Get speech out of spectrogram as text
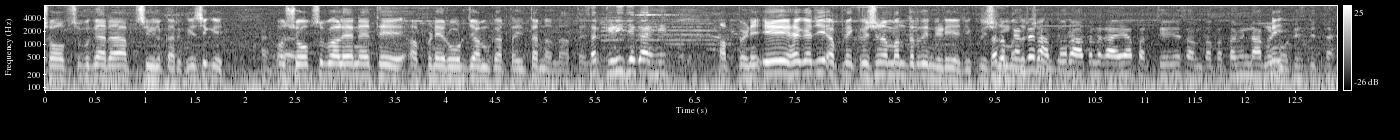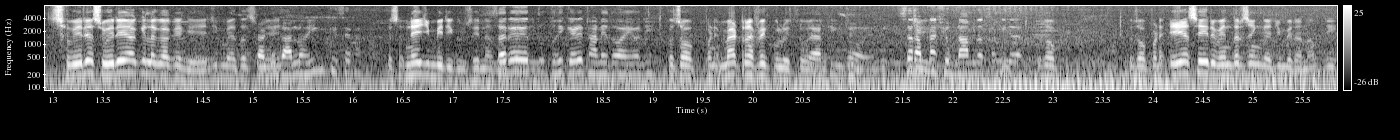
ਸ਼ਾਪਸ ਵਗੈਰਾ ਸੀਲ ਕਰ ਗਏ ਸੀਗੇ। ਉਹ ਸ਼ਾਪਸ ਵਾਲਿਆਂ ਨੇ ਇੱਥੇ ਆਪਣੇ ਰੋਡ ਜਾਮ ਕਰਤਾ ਜੀ ਧਰਨਾ ਲਾਤਾ ਜੀ। ਸਰ ਕਿਹੜੀ ਜਗ੍ਹਾ ਇਹ? ਆਪਣੇ ਇਹ ਹੈਗਾ ਜੀ ਆਪਣੇ ਕ੍ਰਿਸ਼ਨਾ ਮੰਦਿਰ ਦੇ ਨੇੜੇ ਹੈ ਜੀ ਕ੍ਰਿਸ਼ਨਾ ਚਲੋ ਮੰਦਿਰ ਕਹਿੰਦੇ ਚ ਰਾਤੋਂ ਰਾਤ ਲਗਾਏ ਆ ਪਰਚੇ ਜੇ ਸਾਨੂੰ ਤਾਂ ਪਤਾ ਵੀ ਨਾ ਕੋਈ ਨਹੀਂ। ਨੋਟਿਸ ਦਿੱਤਾ। ਸਵੇਰੇ ਸਵੇਰੇ ਆ ਕੇ ਲਗਾ ਕੇ ਗਏ ਜੀ ਮੈਂ ਤਾਂ ਤੁਹਾਡੀ ਸਵੇਰੇ ਗੱਲ ਹੋਈ ਕਿ ਕਿਸੇ ਨਾਲ? ਨਹੀਂ ਜੀ ਮੇਰੀ ਕਿਸੇ ਨਾਲ ਸਰ ਇਹ ਤੁ- ਤੁਸੀਂ ਕਿਹੜੇ ਥਾਣੇ ਤੋਂ ਆਏ ਹੋ ਜੀ? ਕੁਛ ਆਪਣੇ ਮੈਂ ਟ੍ਰੈਫਿਕ ਪੁਲਿਸ ਤੋਂ ਹਾਂ ਜੀ। ਟ੍ਰੈਫਿਕ ਤੋਂ ਆਏ ਹੋ ਜੀ। ਸਰ ਜੀ। ਆਪਣਾ ਸ਼ੁਭ ਨਾਮ ਦੱਸੋਗੇ ਜਰਾ। ਕੁਛ- ਕੁਛ ਆਪਣੇ ਰਵਿੰਦਰ ਸਿੰਘ ਹੈ ਜੀ ਮੇਰਾ ਨਾਮ। ਜੀ।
